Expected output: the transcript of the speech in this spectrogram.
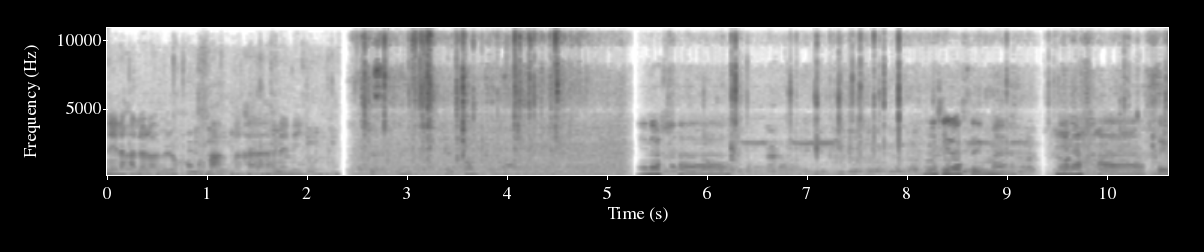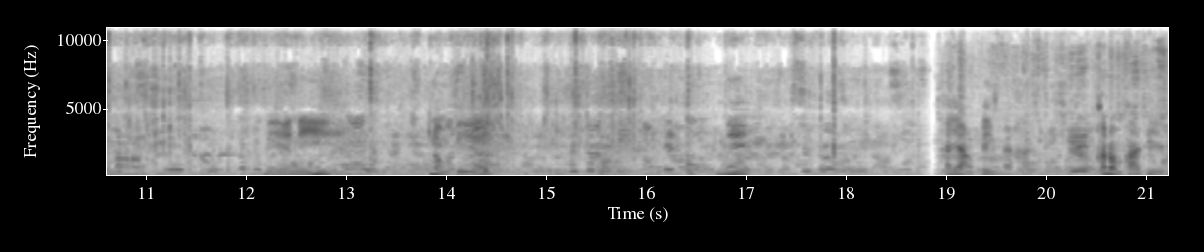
นี่นะคะเดี๋ยวเราไปดูของฝากนะคะในนี้ นี่นะคะนี่ที่เราซื้อมา นี่นะคะซื้อมา มีอันนี้ขนมเปี๊ยะนี่ขยางปิ่งนะคะ ขนมพาทิตย์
